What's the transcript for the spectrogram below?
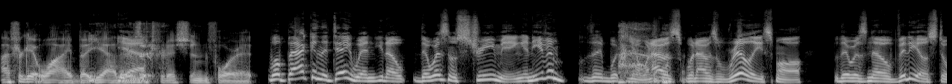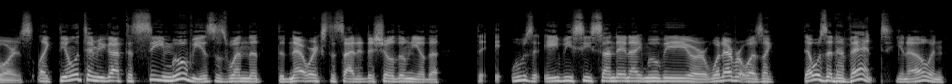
I forget why, but yeah, there's Yeah. a tradition for it. Well, back in the day when you know there was no streaming, and even the, you know when I was when I was really small, there was no video stores. Like the only time you got to see movies is when the, the networks decided to show them. You know the the what was it ABC Sunday Night Movie or whatever it was. Like that was an event, you know. And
